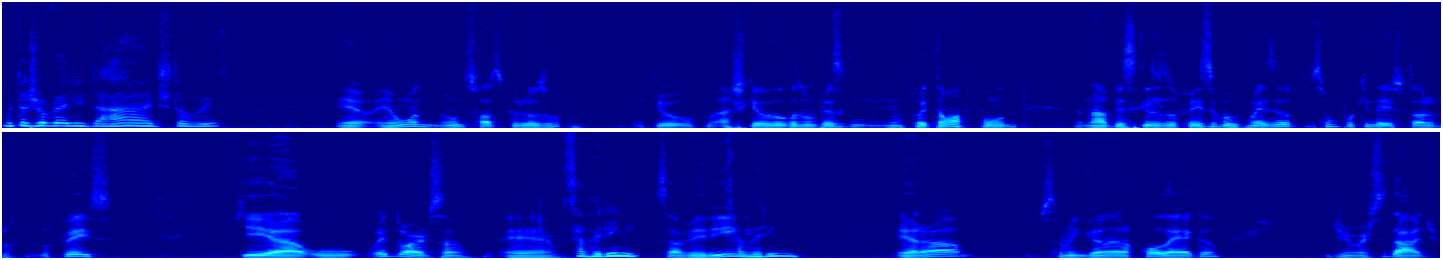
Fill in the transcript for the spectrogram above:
Muita jovialidade, talvez. É, é um, um dos fatos curiosos eu acho que o Lucas não, pes- não foi tão a fundo na pesquisa do Facebook, mas eu sei um pouquinho da história do, do Face, que é o Eduardo Sa- é, Saverini? Saverini Saverini? era, se não me engano, era colega de universidade,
